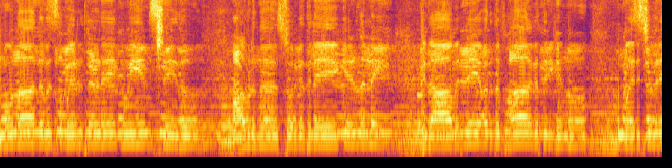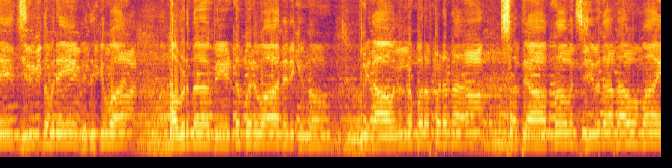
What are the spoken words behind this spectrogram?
മൂന്നാം ദിവസം ഉയർത്തെഴുന്നേൽക്കുകയും ചെയ്തു. അവിടുന്ന് സ്വർഗത്തിലേക്ക് എഴുന്നള്ളി പിതാവിന്റെ വലതുഭാഗത്തിരിക്കുന്നു. മരിച്ചവരെ ജീവിക്കുന്നവരെ വിധിക്കുവാൻ അവിടുന്ന് വീണ്ടും വരുവാനിരിക്കുന്നു. പിതാവിൽ നിന്നും പുറപ്പെടുന്ന സത്യാത്മാവും ജീവദാതാവുമായ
